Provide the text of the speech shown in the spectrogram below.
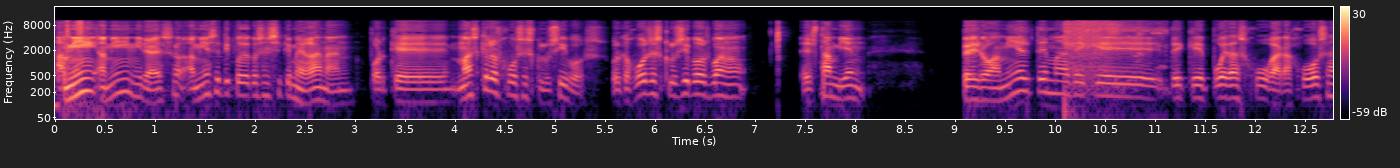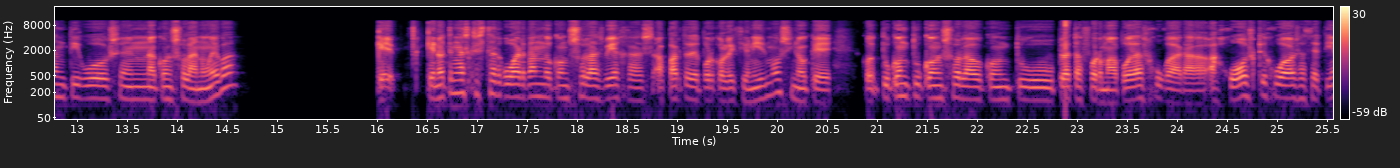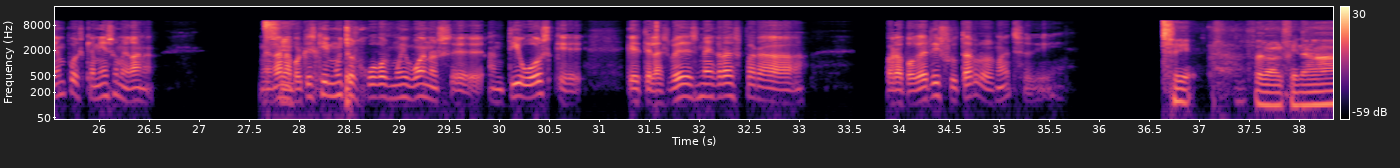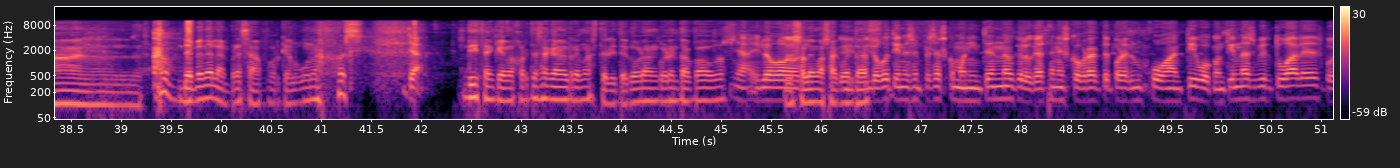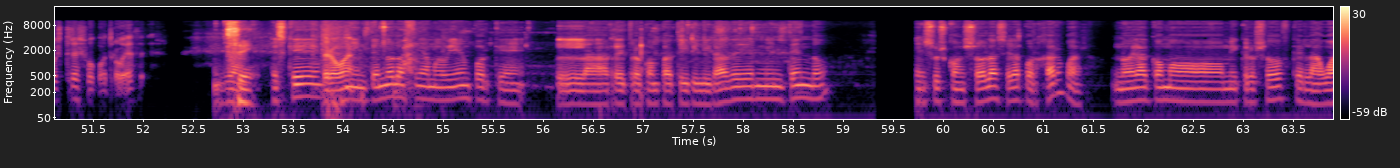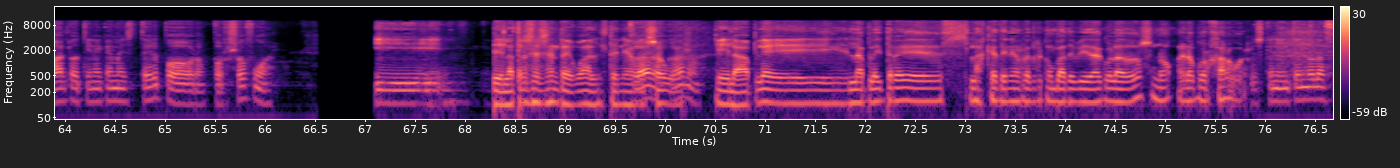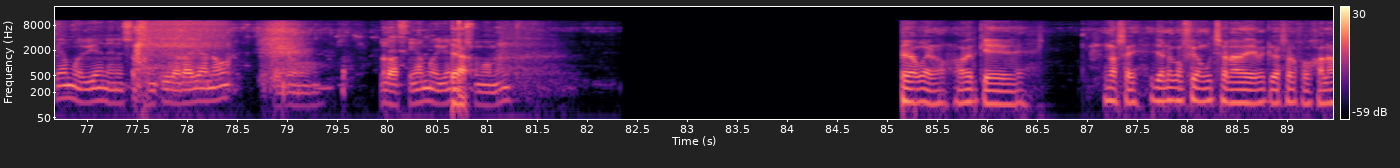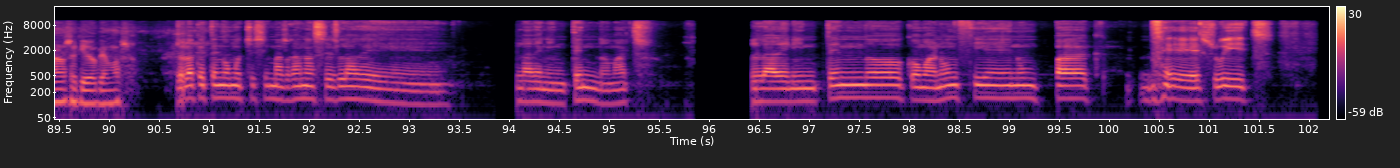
A mí, a mí, mira, eso, a mí ese tipo de cosas sí que me ganan, porque más que los juegos exclusivos, porque juegos exclusivos, bueno, están bien, pero a mí el tema de que, de que puedas jugar a juegos antiguos en una consola nueva, que, que no tengas que estar guardando consolas viejas aparte de por coleccionismo, sino que con- tú con tu consola o con tu plataforma puedas jugar a, a juegos que jugabas hace tiempo, es que a mí eso me gana. Me gana, Sí. porque es que hay muchos juegos muy buenos eh, antiguos que, que te las ves negras para, para poder disfrutarlos, macho. Y... sí, pero al final depende de la empresa, porque algunos Ya, dicen que mejor te sacan el remaster y te cobran 40 pavos. ya. Y luego, Te sale más a cuentas. y luego tienes empresas como Nintendo que lo que hacen es cobrarte por el- un juego antiguo con tiendas virtuales pues tres o cuatro veces. Ya, Sí. Es que Pero bueno. Nintendo lo hacía muy bien porque la retrocompatibilidad de Nintendo en sus consolas era por hardware. No era como Microsoft que la One lo tiene que meter por, por software. Y Y la 360 igual tenía Claro, software. claro. Y la Play, la Play 3, las que tenían retrocompatibilidad con la 2, no, era por hardware. es que Nintendo lo hacía muy bien en ese sentido. Ahora ya no, pero lo hacía muy bien Ya. en su momento. Pero bueno, a ver que... No sé, yo no confío mucho en la de Microsoft, ojalá nos equivoquemos. Yo la que tengo muchísimas ganas es la de la de Nintendo, macho. La de Nintendo como anuncien un pack de Switch,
